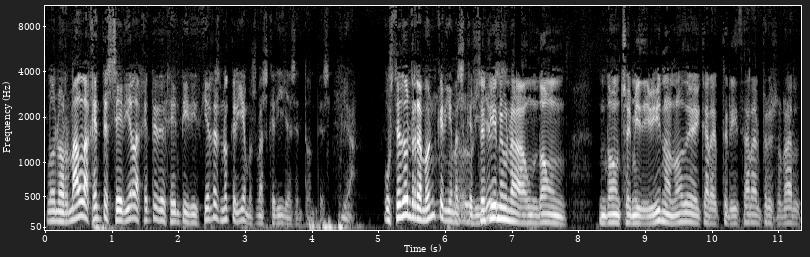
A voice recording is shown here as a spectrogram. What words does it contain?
Lo normal, la gente seria, la gente decente y de izquierdas no queríamos mascarillas entonces. Ya. ¿Usted, don Ramón, quería mascarillas? Usted tiene una, un don, don semidivino, ¿no? De caracterizar al personal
